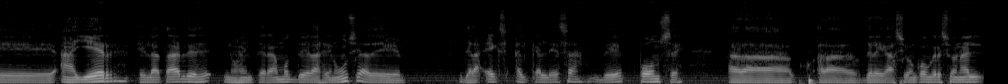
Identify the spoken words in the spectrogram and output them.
Eh, ayer en la tarde nos enteramos de la renuncia de, de la ex alcaldesa de Ponce a la, delegación congresional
